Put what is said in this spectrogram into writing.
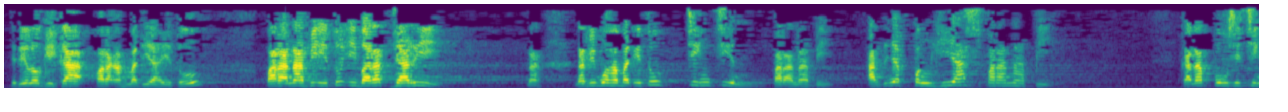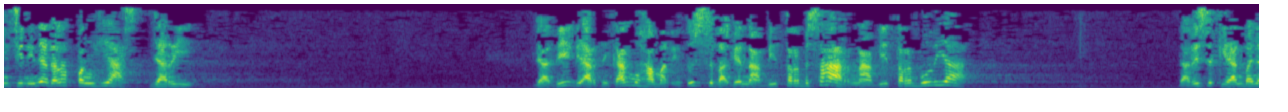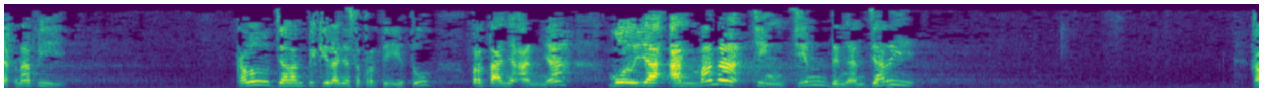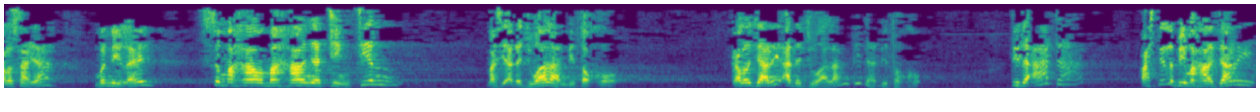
Jadi logika orang Ahmadiyah itu, para nabi itu ibarat jari. Nah, Nabi Muhammad itu cincin para nabi. Artinya penghias para nabi. Karena fungsi cincin ini adalah penghias jari. Jadi diartikan Muhammad itu sebagai nabi terbesar, nabi termulia. Dari sekian banyak nabi. Kalau jalan pikirannya seperti itu, pertanyaannya, muliaan mana cincin dengan jari? Kalau saya menilai semahal-mahalnya cincin masih ada jualan di toko. Kalau jari ada jualan tidak di toko. Tidak ada. Pasti lebih mahal jari.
